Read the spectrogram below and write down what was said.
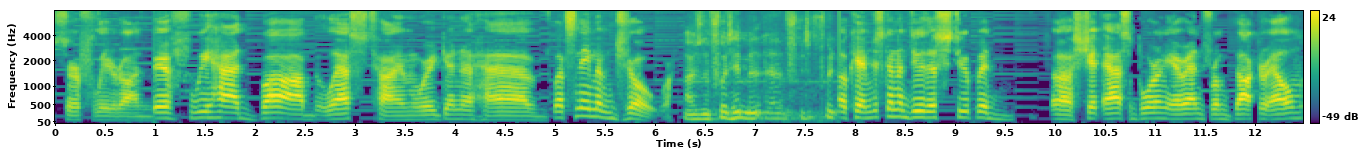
surf later on. If we had Bob last time, we're gonna have... Let's name him Joe. I was gonna put him... Uh, foot, foot. Okay, I'm just gonna do this stupid, uh, shit-ass boring errand from Dr. Elm.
